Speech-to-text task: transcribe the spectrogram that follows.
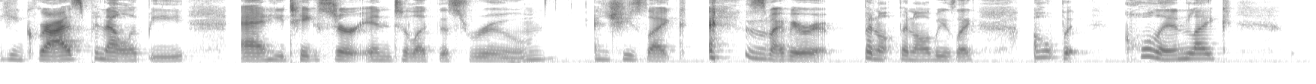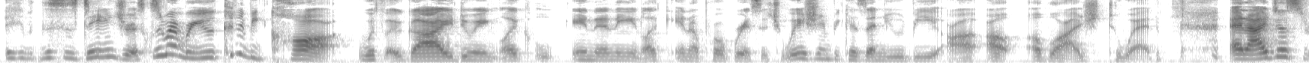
he grabs Penelope and he takes her into like this room, and she's like, "This is my favorite." Penelope is like, "Oh, but Colin, like." This is dangerous. Because remember you couldn't be caught with a guy doing like in any like inappropriate situation because then you would be uh, uh, obliged to wed. And i just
